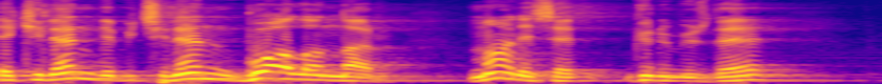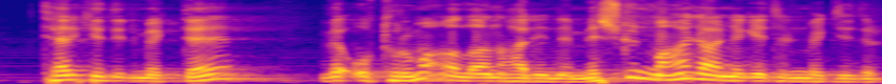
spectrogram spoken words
Ekilen ve biçilen bu alanlar maalesef günümüzde terk edilmekte ve oturma alanı haline, meskun mahal haline getirilmektedir.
